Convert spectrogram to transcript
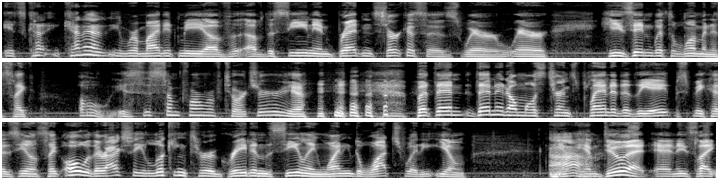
it's kind of kind of reminded me of of the scene in Bread and Circuses where where he's in with a woman. It's like, oh, is this some form of torture? Yeah, but then then it almost turns Planet of the Apes because you know it's like, oh, they're actually looking through a grate in the ceiling, wanting to watch what he, you know. Ah. Him do it, and he's like,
